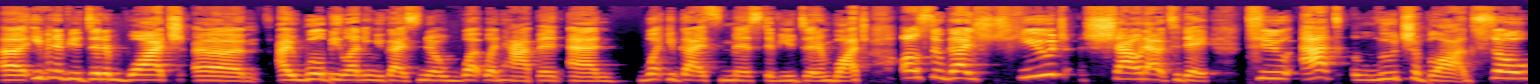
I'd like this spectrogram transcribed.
uh, even if you didn't watch, um, I will be letting you guys know what would happen and what you guys missed if you didn't watch. Also, guys, huge shout out today to at Lucha Blog. So,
